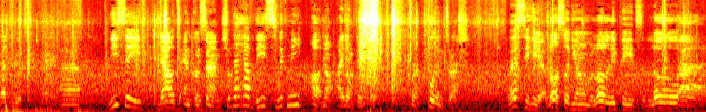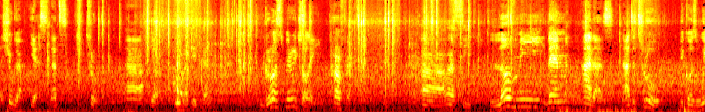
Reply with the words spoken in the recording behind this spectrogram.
That's good. Uh, these say doubt and concern. Should I have this with me? Oh, no, I don't think so. I'm gonna put in trash. Let's see here. Low sodium, low lipids, low uh, sugar. Yes, that's true. Uh, yeah, gonna keep them. Grow spiritually. Perfect. Uh, let's see. Love me, then others. That's true because we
